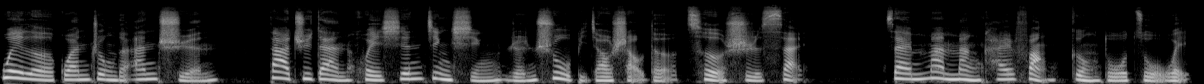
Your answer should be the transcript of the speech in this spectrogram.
为了观众的安全，大巨蛋会先进行人数比较少的测试赛，再慢慢开放更多座位。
